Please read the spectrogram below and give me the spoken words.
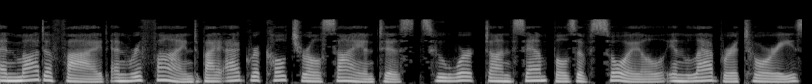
and modified and refined by agricultural scientists who worked on samples of soil in laboratories,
